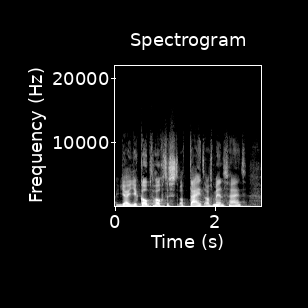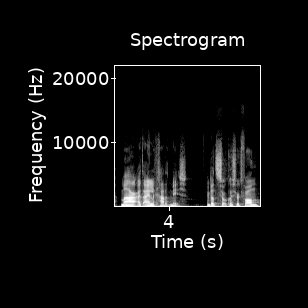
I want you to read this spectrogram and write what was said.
je, je koopt hoogstens wat tijd als mensheid... maar uiteindelijk gaat het mis. Dat is ook een soort van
